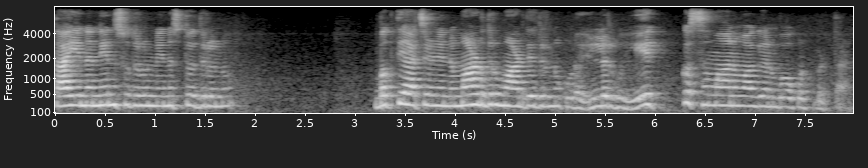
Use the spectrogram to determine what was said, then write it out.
ತಾಯಿನ ನೆನೆಸಿದ್ರು ನೆನೆಸ್ತಿದ್ರು ಭಕ್ತಿ ಆಚರಣೆಯನ್ನು ಮಾಡಿದ್ರು ಮಾಡದಿದ್ರು ಕೂಡ ಎಲ್ಲರಿಗೂ ಏಕ ಸಮಾನವಾಗಿ ಅನುಭವ ಕೊಟ್ಬಿಡ್ತಾಳೆ.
